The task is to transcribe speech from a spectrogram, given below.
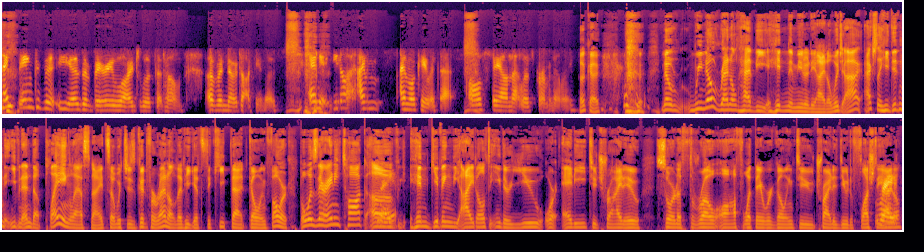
I think that he has a very large list at home of a no talking list, and you know, I'm I'm okay with that. I'll stay on that list permanently. Okay. now we know Reynolds had the hidden immunity idol, which I, actually he didn't even end up playing last night. So, which is good for Reynolds that he gets to keep that going forward. But was there any talk of right. him giving the idol to either you or Eddie to try to sort of throw off what they were going to try to do to flush the right. idol?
